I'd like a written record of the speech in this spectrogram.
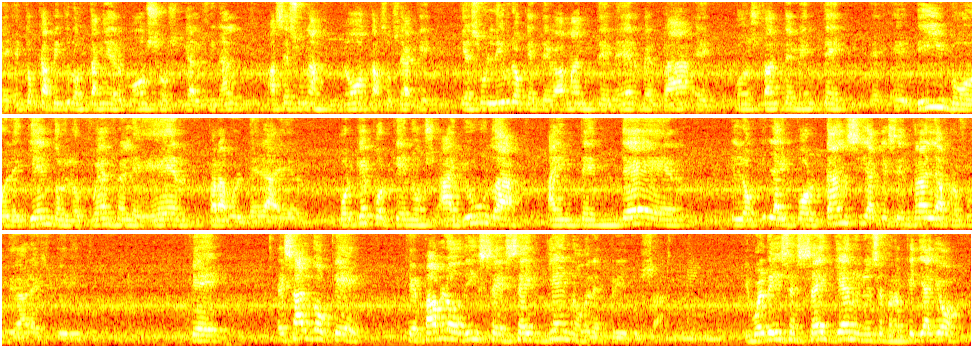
eh, estos capítulos tan hermosos y al final haces unas notas, o sea que, es un libro que te va a mantener, ¿verdad? Eh, constantemente eh, vivo, leyéndolo, lo puedes releer para volver a él. ¿Por qué? Porque nos ayuda a entender la importancia que se entra en la profundidad del Espíritu. Que es algo que, que Pablo dice, ser lleno del Espíritu Santo. Y vuelve y dice, ser lleno, y no dice, pero es que ya yo eh,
